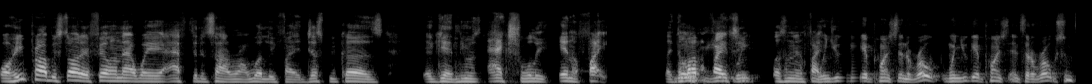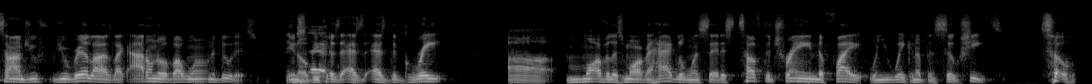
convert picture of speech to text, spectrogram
Well, he probably started feeling that way after the Tyron Woodley fight, just because again he was actually in a fight. Like the Well, fights, when- he wasn't in fight. When you get punched in the rope, when you get punched into the rope, sometimes you you realize like I don't know if I want to do this. You know, because as as the great uh marvelous Marvin Hagler once said, it's tough to train to fight when you're waking up in silk sheets. So,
